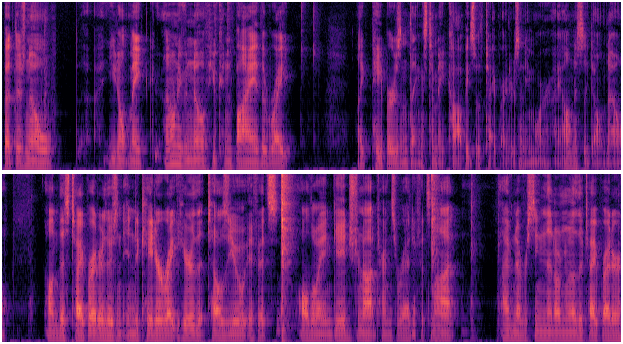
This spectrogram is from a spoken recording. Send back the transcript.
but there's no, you don't make, I don't even know if you can buy the right like papers and things to make copies with typewriters anymore. I honestly don't know on this typewriter, there's an indicator right here that tells you if it's all the way engaged or not, turns red if it's not. I've never seen that on another typewriter.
